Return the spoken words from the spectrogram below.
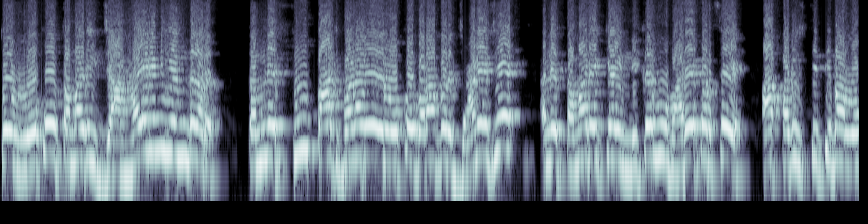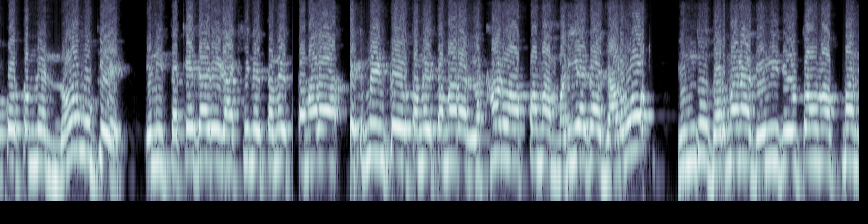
તો લોકો તમારી જાહેરની અંદર તમને શું પાઠ ભણાવે એ લોકો બરાબર જાણે છે અને તમારે ક્યાંય નીકળવું ભારે પડશે. આ પરિસ્થિતિમાં લોકો તમને ન મૂકે. એની તકેદારી રાખીને તમે તમારા સ્ટેટમેન્ટો તમે તમારા લખાણો આપવામાં મર્યાદા જાળવો. હિન્દુ ધર્મના દેવી દેવતાઓનું અપમાન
